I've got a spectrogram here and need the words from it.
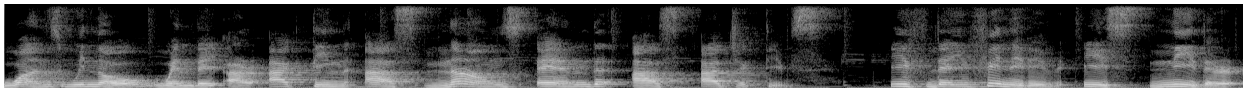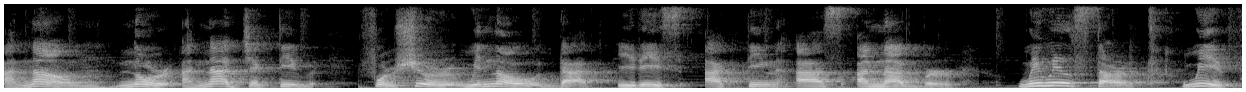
once we know when they are acting as nouns and as adjectives. If the infinitive is neither a noun nor an adjective, for sure we know that it is acting as an adverb. We will start with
